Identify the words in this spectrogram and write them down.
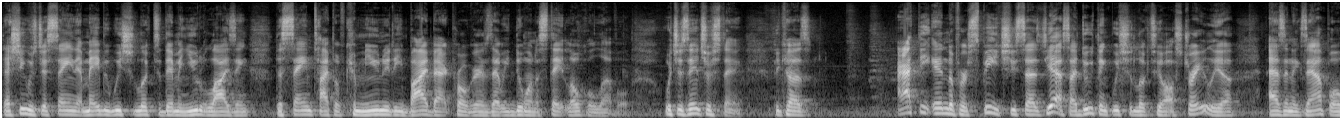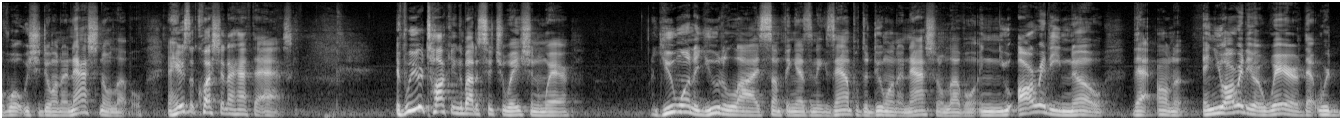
that she was just saying that maybe we should look to them in utilizing the same type of community buyback programs that we do on a state local level which is interesting because at the end of her speech, she says, Yes, I do think we should look to Australia as an example of what we should do on a national level. Now, here's the question I have to ask. If we were talking about a situation where you want to utilize something as an example to do on a national level, and you already know that on a, and you already are aware that we're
